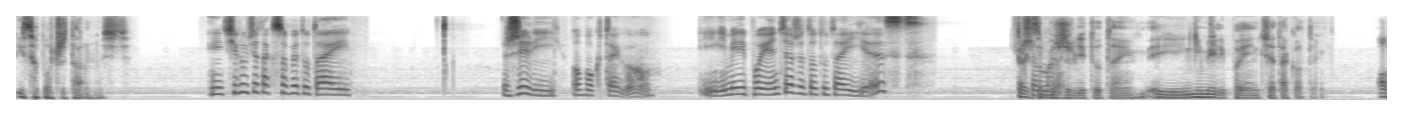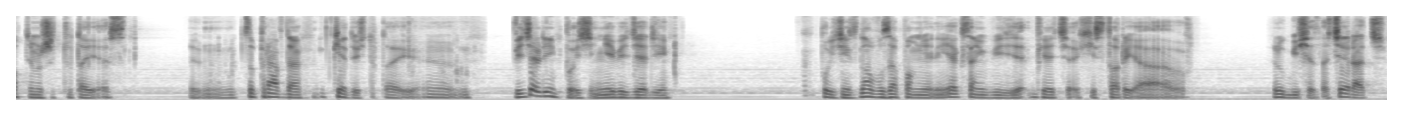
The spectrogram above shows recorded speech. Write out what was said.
i za poczytalność. I ci ludzie tak sobie tutaj żyli obok tego i nie mieli pojęcia, że to tutaj jest. Tak sobie żyli tutaj i nie mieli pojęcia tak o tym, o tym, że tutaj jest. Co prawda, kiedyś tutaj wiedzieli, później nie wiedzieli. Później znowu zapomnieli. Jak sami wie- wiecie, historia lubi się zacierać.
